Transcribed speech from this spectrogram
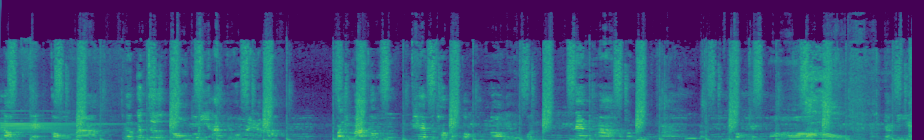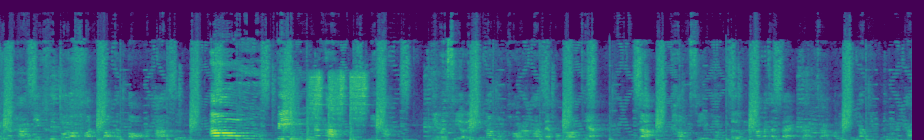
ที่เราแกะกล่องมา เราก็เจอกล่องตัวนี้อัดอยู่ข้างในนะคะ ปริมาณก็คือแทบจะเท่ากับกล่องข้างนอกเลยทุกคนแน่นมากค่ะต้องดึงออกมาคือแบบกล่องใหญ่มาก Wow. อย่างที่เห็นนะคะ นี่คือตัวละครที่เราจะต่อนะคะ คือเอ้าปิงนะคะนี่ค่ะ นี่เป็นสีออริจินอลของเขานะคะ แต่ของเราเนี่ยจะทำสีเพิ่มเติมนะคะ ก็จะแตกต่างจากออริจินอลนิดนึงนะคะ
